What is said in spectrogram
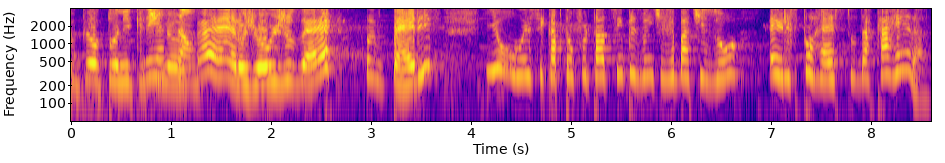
o, o Tonico e. Tinoco. É, era o João José Pérez. E o, esse Capitão Furtado simplesmente rebatizou eles pro resto da carreira.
